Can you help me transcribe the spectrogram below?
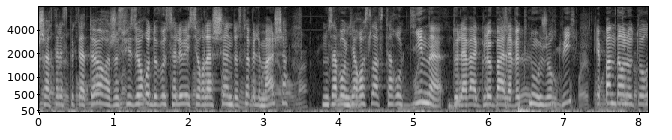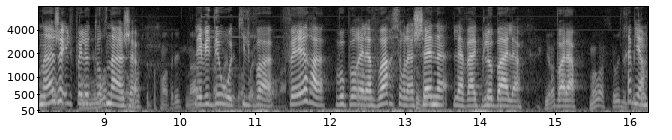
chers téléspectateurs, je suis heureux de vous saluer sur la chaîne de Sovelmash. Nous avons Yaroslav Taroukin de la vague globale avec nous aujourd'hui et pendant le tournage, il fait le tournage. Les vidéos qu'il va faire, vous pourrez la voir sur la chaîne La Vague Globale. Voilà. Très bien.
